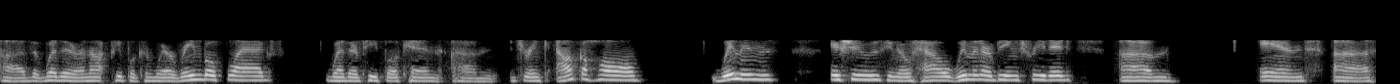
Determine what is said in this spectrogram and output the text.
uh, that whether or not people can wear rainbow flags, whether people can um, drink alcohol, women's issues, you know, how women are being treated, um, and uh,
